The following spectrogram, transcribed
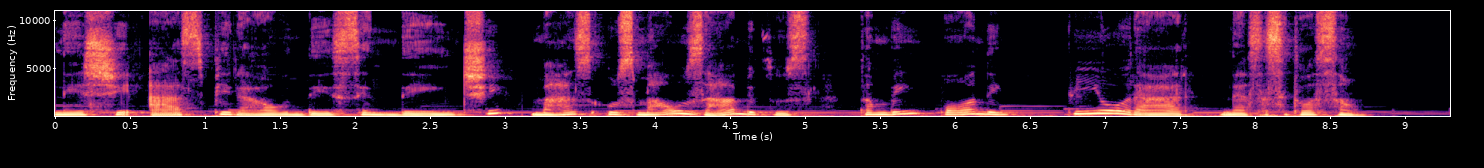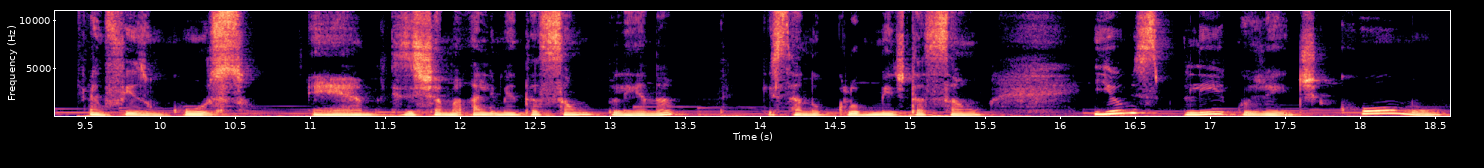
neste aspiral descendente, mas os maus hábitos também podem piorar nessa situação. Eu fiz um curso é, que se chama Alimentação Plena, que está no Clube Meditação, e eu explico, gente, como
